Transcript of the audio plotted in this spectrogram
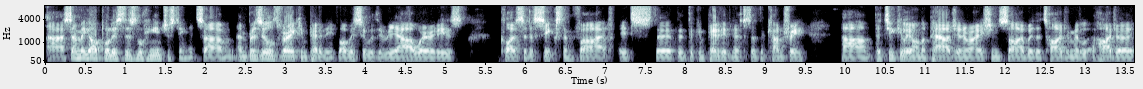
uh, San Miguel Paulista is looking interesting. It's um, and Brazil's very competitive, obviously with the real where it is closer to six than five. It's the the, the competitiveness of the country, um, particularly on the power generation side, with its hydro hydro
